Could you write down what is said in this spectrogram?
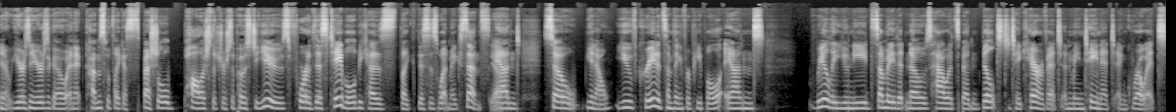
you know years and years ago and it comes with like a special polish that you're supposed to use for this table because like this is what makes sense. Yeah. And so, you know, you've created something for people and really you need somebody that knows how it's been built to take care of it and maintain it and grow it.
